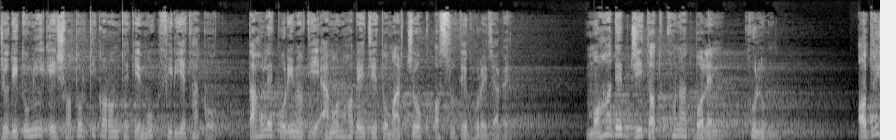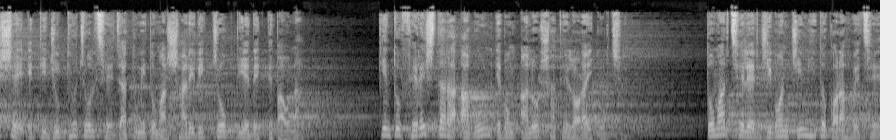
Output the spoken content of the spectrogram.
যদি তুমি এই সতর্কীকরণ থেকে মুখ ফিরিয়ে থাকো তাহলে পরিণতি এমন হবে যে তোমার চোখ অশ্রুতে ভরে যাবে। মহাদেবজি তৎক্ষণাৎ বলেন, খুলুন। অদৃশ্যে একটি যুদ্ধ চলছে যা তুমি তোমার শারীরিক চোখ দিয়ে দেখতে পাও না। কিন্তু ফেরেশ তারা আগুন এবং আলোর সাথে লড়াই করছে। তোমার ছেলের জীবন চিহ্নিত করা হয়েছে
